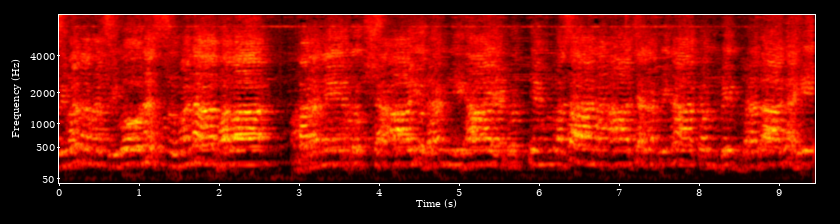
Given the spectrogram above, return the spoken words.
शिवतम शिवो नः सुमना भव परमे वृक्ष आयुधम् निहाय कृत्तिम् वसान आचर पिनाकम् बिभ्रदागहि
